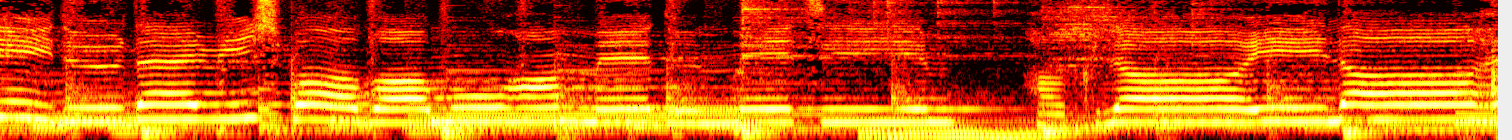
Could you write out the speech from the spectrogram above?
eydür derviş baba Muhammed ümmetiyim Hak la ilahe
